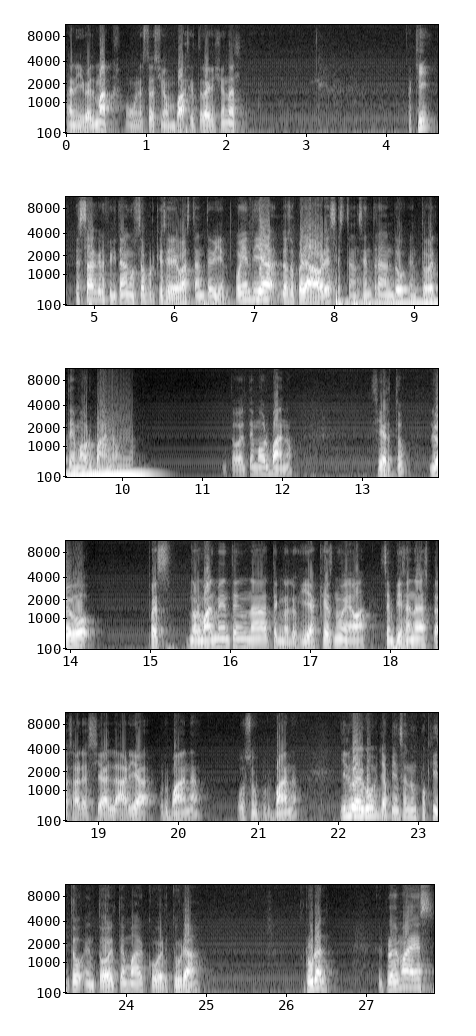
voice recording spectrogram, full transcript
a nivel macro o una estación base tradicional. Aquí esta grafiquita me gusta porque se ve bastante bien. Hoy en día los operadores se están centrando en todo el tema urbano, en todo el tema urbano, ¿cierto? Luego, pues normalmente en una tecnología que es nueva, se empiezan a desplazar hacia el área urbana o suburbana y luego ya piensan un poquito en todo el tema de cobertura rural. El problema es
